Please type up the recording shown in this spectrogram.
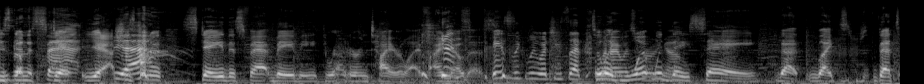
She's gonna stay. fat- Yeah, she's gonna stay this fat baby throughout her entire life. I know this. basically what she said. So when I like, what would they say that like that's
